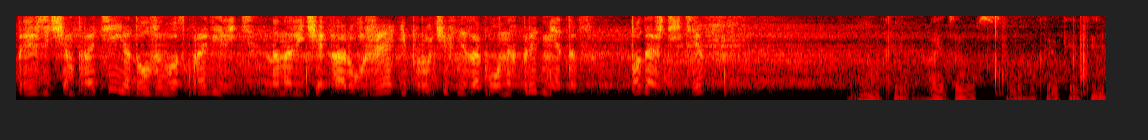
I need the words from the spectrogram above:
Прежде чем пройти, я должен вас проверить на наличие оружия и прочих незаконных предметов. Подождите. Okay, items. Okay, okay, okay.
